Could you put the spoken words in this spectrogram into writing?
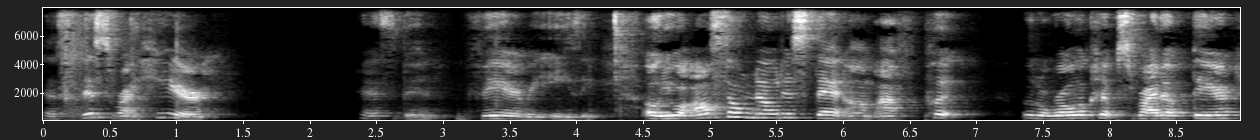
Because this right here has been very easy. Oh, you will also notice that um, I've put little roller clips right up there.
